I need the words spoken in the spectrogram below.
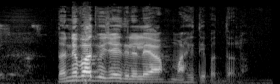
धन्यवाद विजय दिलेल्या माहितीबद्दल.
